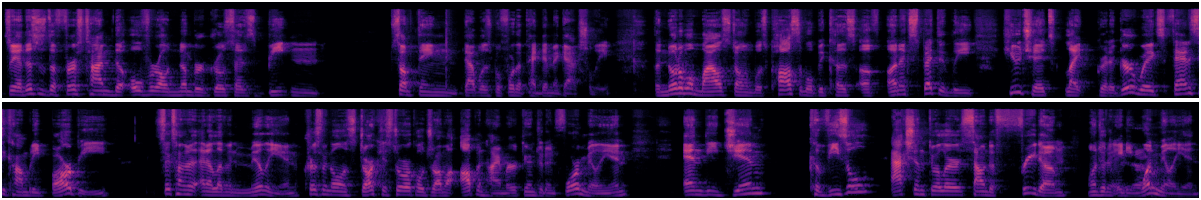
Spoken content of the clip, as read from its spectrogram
So yeah, this is the first time the overall number gross has beaten something that was before the pandemic actually. The notable milestone was possible because of unexpectedly huge hits like Greta Gerwig's fantasy comedy Barbie 611 million, Christopher Nolan's dark historical drama Oppenheimer 304 million, and the Jim Caviezel action thriller Sound of Freedom 181 million.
